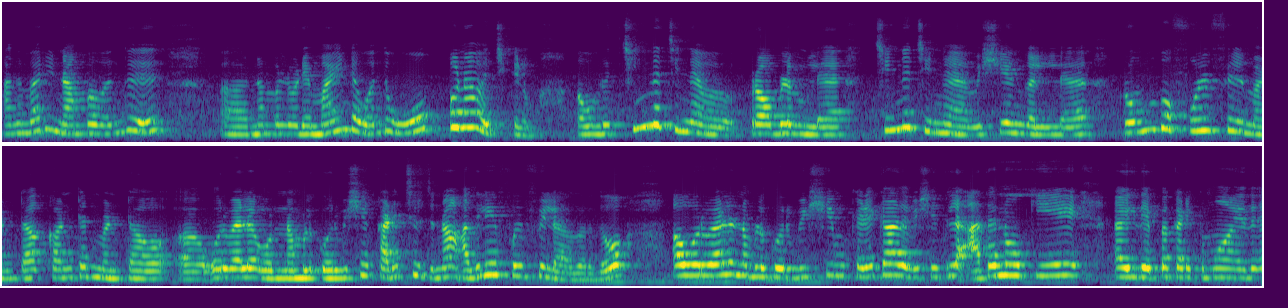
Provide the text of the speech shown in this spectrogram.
அந்த மாதிரி நம்ம வந்து நம்மளுடைய மைண்டை வந்து ஓப்பனாக வச்சுக்கணும். ஒரு சின்ன சின்ன ப்ராப்ளமில் சின்ன சின்ன விஷயங்களில் ரொம்ப ஃபுல்ஃபில்மெண்ட்டாக கண்டென்மெண்ட்டாக ஒருவேளை ஒரு நம்மளுக்கு ஒரு விஷயம் கிடைச்சிருச்சுன்னா அதுலேயே ஃபுல்ஃபில் ஆகுறதோ ஒரு வேளை நம்மளுக்கு ஒரு விஷயம் கிடைக்காத விஷயத்தில் அதை நோக்கியே இது எப்போ கிடைக்குமோ இது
